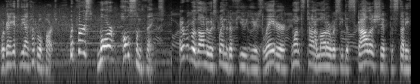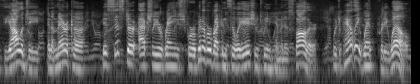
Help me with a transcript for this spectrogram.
we're going to get to the uncomfortable part. But first, more wholesome things. Edward goes on to explain that a few years later, once Tanimoto received a scholarship to study theology in America, his sister actually arranged for a bit of a reconciliation between him and his father, which apparently went pretty well.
